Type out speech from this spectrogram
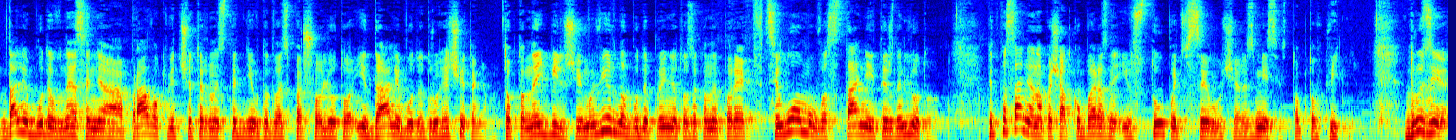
Далі буде внесення правок від 14 днів до 21 лютого, і далі буде друге читання. Тобто, найбільш ймовірно буде прийнято законопроєкт в цілому в останній тиждень лютого. Підписання на початку березня і вступить в силу через місяць, тобто в квітні. Друзі,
